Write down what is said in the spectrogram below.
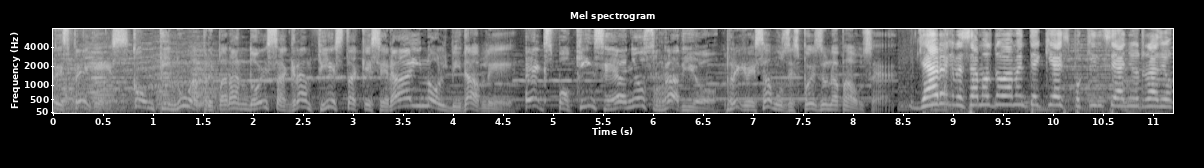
Despegues. Continúa preparando esa gran fiesta que será inolvidable. Expo 15 años Radio. Regresamos después de una pausa. Ya regresamos nuevamente aquí a Expo 15 años Radio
